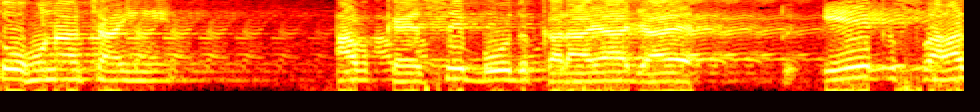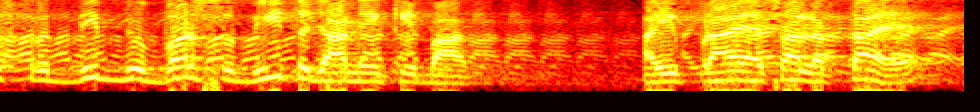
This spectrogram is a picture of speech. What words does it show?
तो होना चाहिए। अब कैसे बोध कराया जाए? तो एक सहस्र दिव्य वर्ष बीत जाने के बाद। अभिप्राय ऐसा लगता है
